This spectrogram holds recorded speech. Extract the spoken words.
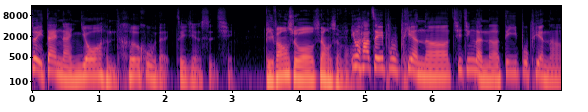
对待男优很呵护的这件事情。比方说像什么？因为他这一部片呢，《七金人》呢，第一部片呢，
